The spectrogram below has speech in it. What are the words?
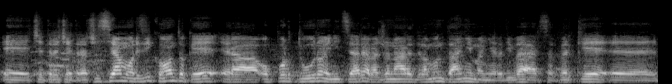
eccetera eccetera. Ci siamo resi conto che era opportuno iniziare a ragionare della montagna in maniera diversa perché eh,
